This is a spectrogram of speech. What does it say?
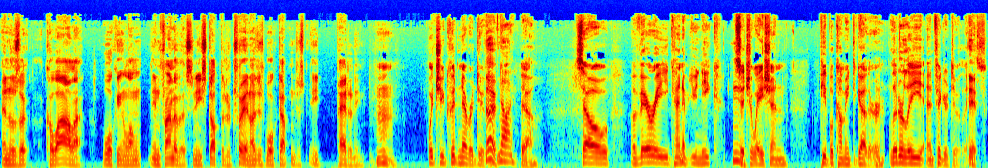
and there was a koala walking along in front of us, and he stopped at a tree, and I just walked up and just he patted him. Which you could never do. No. No. Yeah. So a very kind of unique Hmm. situation, people coming together, hmm. literally and figuratively. Yes.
